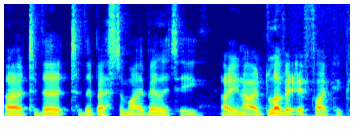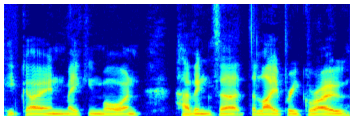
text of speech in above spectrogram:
uh, to the to the best of my ability. Uh, you know, I'd love it if I could keep going, making more, and having the the library grow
